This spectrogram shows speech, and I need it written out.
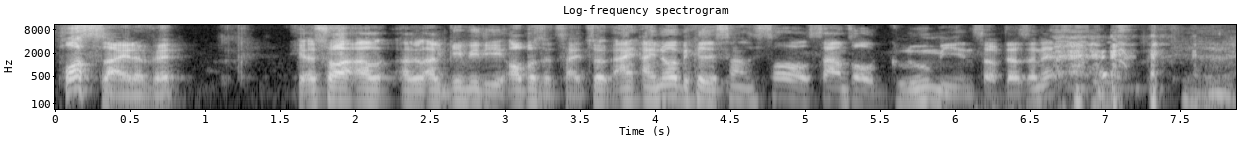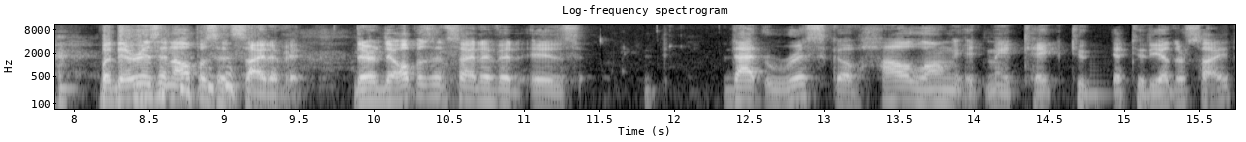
Plus side of it so I'll, I'll, I'll give you the opposite side. So I, I know because it sounds all sounds all gloomy and stuff doesn't it? But there is an opposite side of it there the opposite side of it is that risk of how long it may take to get to the other side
